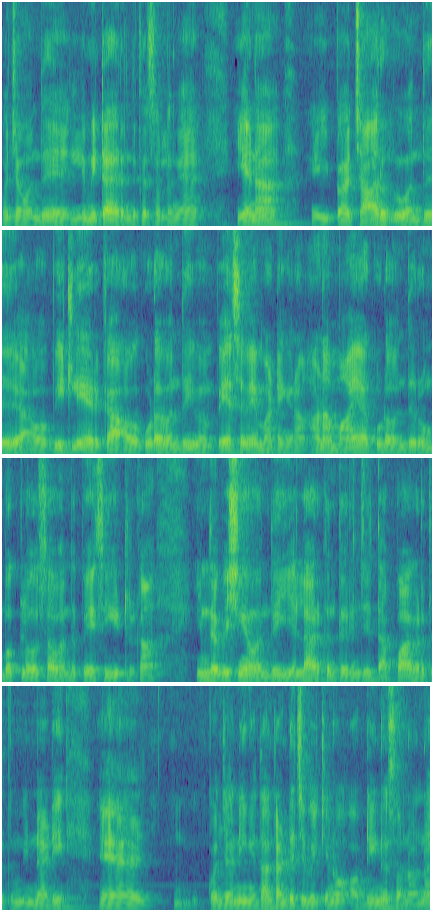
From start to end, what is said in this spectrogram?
கொஞ்சம் வந்து லிமிட்டாக இருந்துக்க சொல்லுங்கள் ஏன்னா இப்போ சாருக்கு வந்து அவள் வீட்டிலேயே இருக்கா அவள் கூட வந்து இவன் பேசவே மாட்டேங்கிறான். ஆனால் மாயா கூட வந்து ரொம்ப க்ளோஸாக வந்து பேசிக்கிட்டு இருக்கான். இந்த விஷயம் வந்து எல்லாருக்கும் தெரிஞ்சு தப்பாகிறதுக்கு முன்னாடி கொஞ்சம் நீங்கள் தான் கண்டித்து வைக்கணும் அப்படின்னு சொன்னோன்னா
